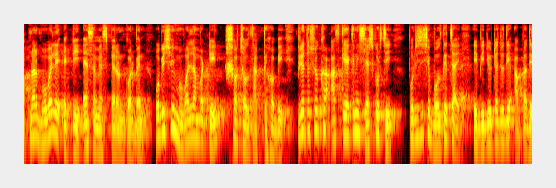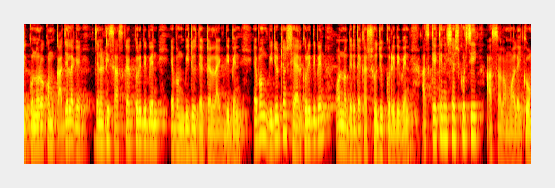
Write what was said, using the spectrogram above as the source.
আপনার মোবাইলে একটি এস এম এস প্রেরণ করবেন। অবশ্যই মোবাইল নাম্বারটি সচল থাকতে হবে। প্রিয় দর্শক, আজকে এখানেই শেষ করছি। পরিশেষে বলতে চাই, এই ভিডিওটা যদি আপনাদের কোনো রকম কাজে লাগে, চ্যানেলটি সাবস্ক্রাইব করে দিবেন এবং ভিডিওতে একটা লাইক দিবেন এবং ভিডিওটা শেয়ার করে দিবেন, অন্যদের দেখার সুযোগ করে দিবেন। আজকে এখানে শেষ করছি। আসসালামু আলাইকুম।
